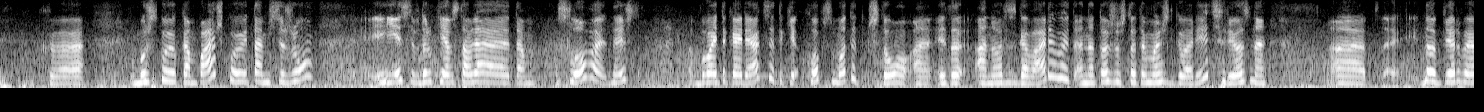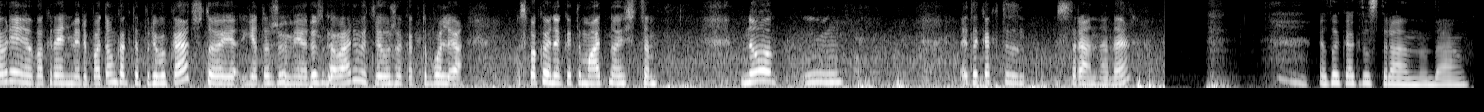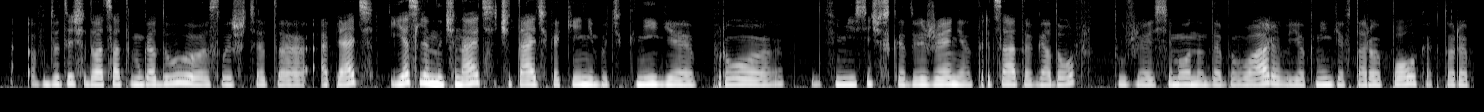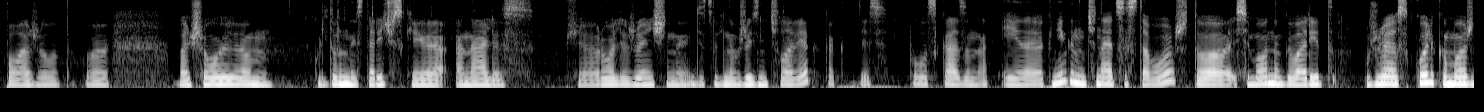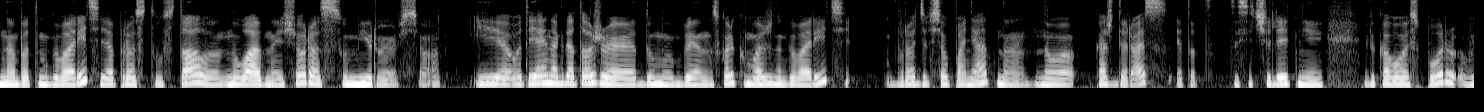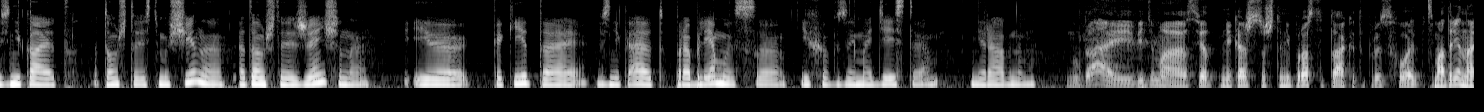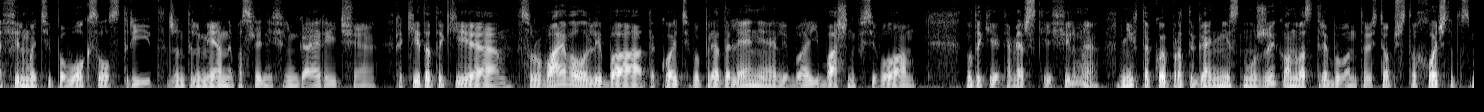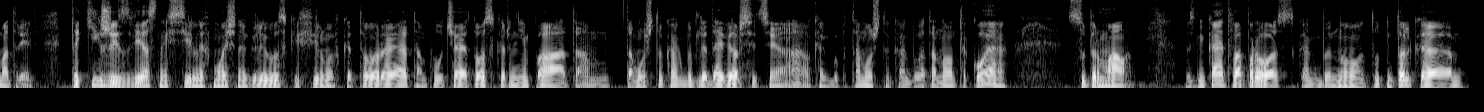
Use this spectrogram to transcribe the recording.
к, мужскую компашку и там сижу, и если вдруг я вставляю там слово, знаешь, бывает такая реакция, такие, хоп, смотрят, что а, это оно разговаривает, она тоже что-то может говорить, серьезно. А, ну, первое время, по крайней мере, потом как-то привыкают, что я, я тоже умею разговаривать и уже как-то более спокойно к этому относятся. Но это как-то странно, да? Это как-то странно, да в 2020 году слышать это опять. Если начинать читать какие-нибудь книги про феминистическое движение 30-х годов, ту же Симону де Бавуар в ее книге «Второй пол», которая положила такой большой культурно-исторический анализ вообще роли женщины действительно в жизни человека, как здесь было сказано. И э, книга начинается с того, что Симона говорит уже сколько можно об этом говорить, я просто устала. Ну ладно, еще раз суммирую все. И вот я иногда тоже думаю, блин, ну сколько можно говорить? Вроде все понятно, но каждый раз этот тысячелетний вековой спор возникает о том, что есть мужчина, о том, что есть женщина, и какие-то возникают проблемы с их взаимодействием неравным. Ну да, и, видимо, Свет, мне кажется, что не просто так это происходит. Смотри на фильмы типа Воксвелл Стрит, Джентльмены, последний фильм Гая Ричи. Какие-то такие survival, либо такое типа преодоление, либо ебашинг всего ну, такие коммерческие фильмы, в них такой протагонист-мужик, он востребован, то есть общество хочет это смотреть. Таких же известных, сильных, мощных голливудских фильмов, которые там получают Оскар не по там, тому, что как бы для diversity, а как бы потому, что как бы вот оно такое, супер мало. Возникает вопрос, как бы, ну, тут не только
